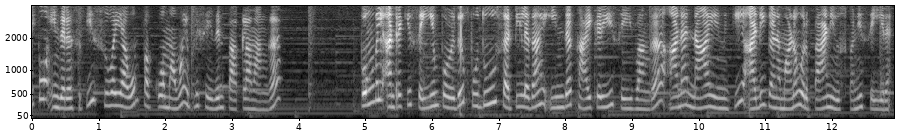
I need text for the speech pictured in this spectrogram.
இப்போது இந்த ரெசிபி சுவையாகவும் பக்குவமாகவும் எப்படி செய்யுதுன்னு பார்க்கலாம் வாங்க. பொங்கல் அன்றைக்கு செய்யும் பொழுது புது சட்டியில் தான் இந்த காய்கறி செய்வாங்க. ஆனால் நான் இன்னைக்கு அடிகனமான ஒரு பேன் யூஸ் பண்ணி செய்கிறேன்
